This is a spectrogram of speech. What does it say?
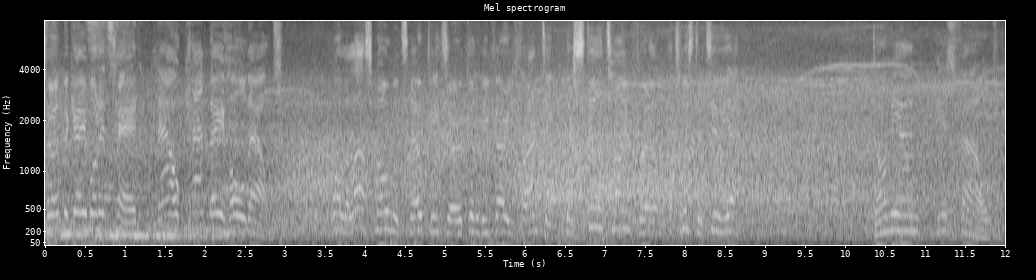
Turned the game on its head. Now can they hold out? Well, the last moments now, Peter, are going to be very frantic. There's still time for a, a twist or two yet. Darmian is fouled.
